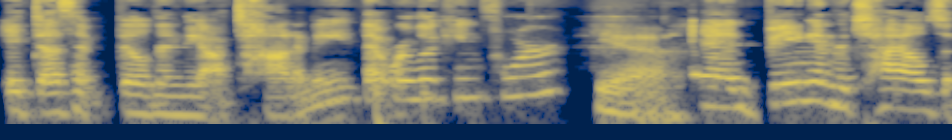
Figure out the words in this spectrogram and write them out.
it doesn't build in the autonomy that we're looking for. Yeah. And being in the child's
